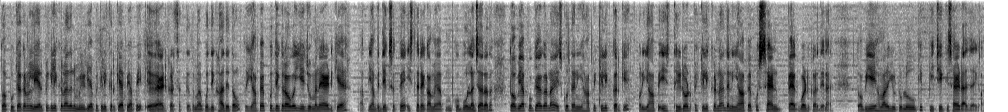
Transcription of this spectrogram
तो आपको क्या करना है? लेयर पे क्लिक करना है देन मीडिया पे क्लिक करके आप यहाँ पे ऐड कर सकते हो। तो मैं आपको दिखा देता हूँ। तो यहाँ पे आपको दिख रहा होगा ये जो मैंने ऐड किया है आप यहाँ पे देख सकते हैं। इस तरह का मैं आपको बोलना चाह रहा था। तो अभी आपको क्या करना है? इसको देन यहाँ पे क्लिक करके और यहाँ पे इस थ्री डॉट पे क्लिक करना है। देन यहाँ पे आपको सेंड बैकवर्ड कर देना है। तो अब ये हमारे यूट्यूब लोगों के पीछे की साइड आ जाएगा।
